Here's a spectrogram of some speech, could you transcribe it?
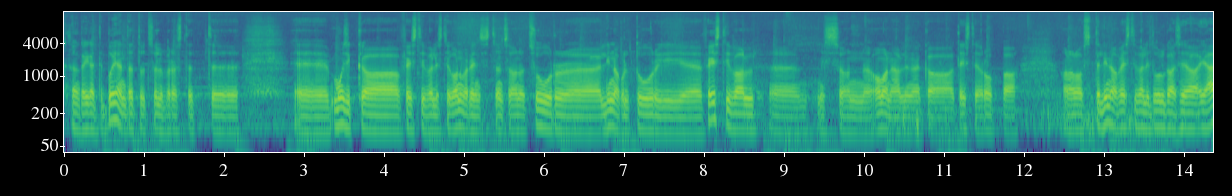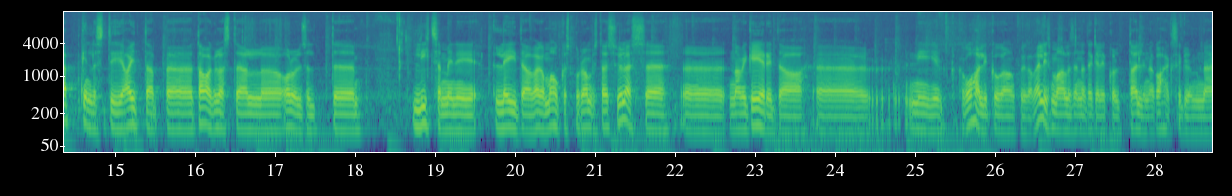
see on ka igati põhjendatud, sellepärast et Eh, muusikafestivalist ja konverentsist on saanud suur eh, linnakultuurifestival, eh, mis on omanäoline ka teiste Euroopa analoogsete linnafestivalide hulgas ja, ja äpp kindlasti aitab tavakülastajal oluliselt lihtsamini leida väga mahukast programmist asju üles, navigeerida nii ka kohalikuga kui ka välismaalasena tegelikult Tallinna kaheksakümne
